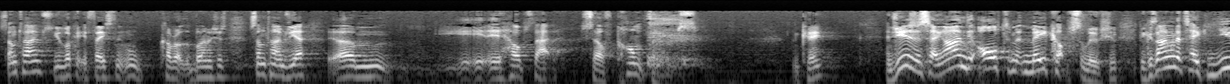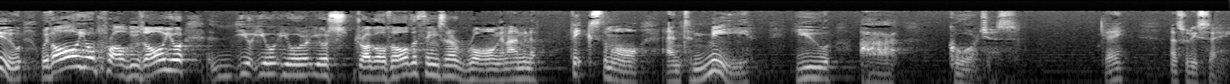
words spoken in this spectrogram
Sometimes you look at your face and think, cover up the blemishes. Sometimes, yeah, um, it, it helps that self confidence. Okay? And Jesus is saying, I'm the ultimate make-up solution because I'm going to take you with all your problems, all your, your, your, your, struggles, all the things that are wrong, and I'm going to fix them all. And to me, you are gorgeous. Okay? That's what he's saying.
